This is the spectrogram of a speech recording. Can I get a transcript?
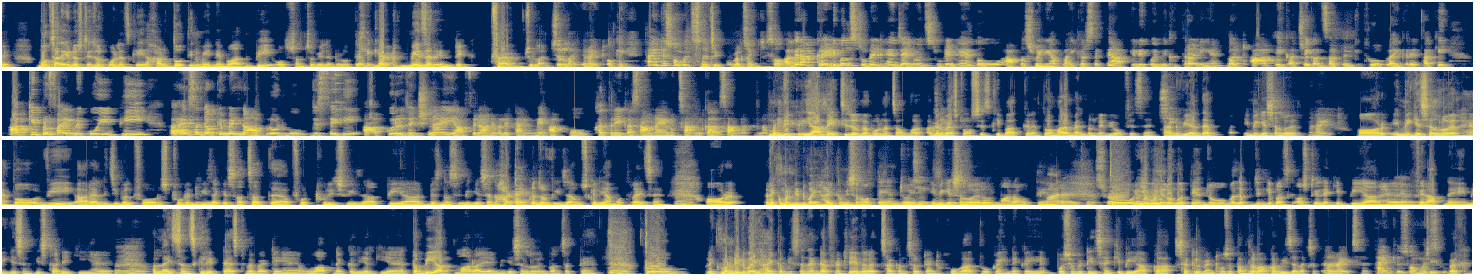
बहुत सारी यूनिवर्सिटीज और कॉलेज के हर दो तीन महीने बाद भी ऑप्शन अवेलेबल होते हैं है। But major intake Feb July July right okay thank you so much sir ji welcome so अगर आप क्रेडिबल स्टूडेंट हैं जेन्युइन स्टूडेंट हैं तो आप ऑस्ट्रेलिया अप्लाई कर सकते हैं आपके लिए कोई भी खतरा नहीं है बट आप एक अच्छे कंसल्टेंट के थ्रू अप्लाई करें ताकि आपकी प्रोफ़ाइल में कोई भी ऐसा डॉक्यूमेंट ना अपलोड हो जिससे कि आपको रिजेक्शन आए या फिर आने वाले टाइम में आपको खतरे का सामना या नुकसान का सामना करना पड़े। मनदीप यहाँ पे एक चीज़ और मैं बोलना चाहूँगा। अगर। वेस्टर्न ऑफ़िस की बात करें तो हमारा मेलबर्न में भी ऑफ़िस है and we are the immigration lawyer right और इमिग्रेशन लॉयर हैं तो we are eligible for student visa के साथ साथ for tourist visa PR business immigration her type का जो वीज़ा उसके लिए हम ऑथराइज हैं। और रिकमेंडेड बाय हाई कमीशन होते हैं जो इमिग्रेशन लॉयर और मारा होते हैं। agents, तो right, ये वही लोग होते हैं जो मतलब जिनके पास ऑस्ट्रेलिया की पीआर है हम्म। फिर आपने इमिग्रेशन की स्टडी की है हम्म, लाइसेंस के लिए टेस्ट में बैठे हैं वो आपने क्लियर किया है तभी आप मारा या इमिग्रेशन लॉयर बन सकते हैं। हम्म, तो recommended by high commission and definitely अगर अच्छा कंसल्टेंट होगा तो कहीं ना कहीं पॉसिबिलिटीज हैं कि भी आपका सेटलमेंट हो सकता है मतलब आपका वीजा लग सकता है right sir thank you so much ji welcome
